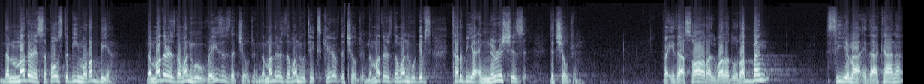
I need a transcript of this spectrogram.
The mother is supposed to be murabbiyah. The mother is the one who raises the children. The mother is the one who takes care of the children. The mother is the one who gives tarbiyah and nourishes the children. فإذا صار الولد ربا سيما إذا كان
